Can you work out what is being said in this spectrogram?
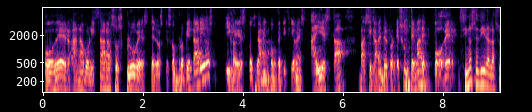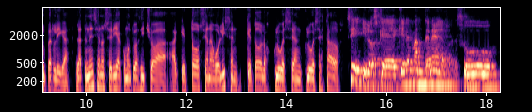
poder anabolizar a sus clubes de los que son propietarios y que estos ganen competiciones. Ahí está básicamente el Es un tema de poder. Si no se diera la Superliga, la tendencia no sería, como tú has dicho, a, a, que todos se anabolicen, que todos los clubes sean clubes estados. Sí, y los que quieren mantener su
